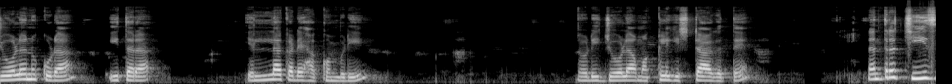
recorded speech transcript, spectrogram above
ಜೋಳನೂ ಕೂಡ ಈ ಥರ ಎಲ್ಲ ಕಡೆ ಹಾಕ್ಕೊಂಬಿಡಿ. ನೋಡಿ ಜೋಳ ಮಕ್ಕಳಿಗೆ ಇಷ್ಟ ಆಗುತ್ತೆ. ನಂತರ ಚೀಸ್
